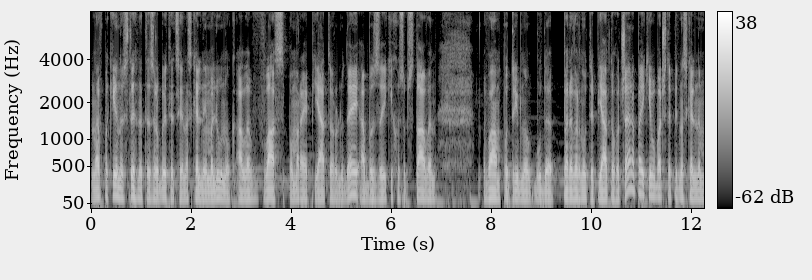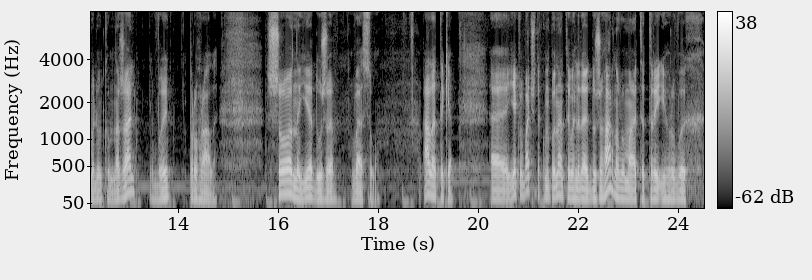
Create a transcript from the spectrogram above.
навпаки не встигнете зробити цей наскельний малюнок, але в вас помре п'ятеро людей, або за якихось обставин вам потрібно буде перевернути п'ятого черепа, який ви бачите під наскельним малюнком, на жаль, ви програли. Що не є дуже весело. Але таке. Е, Як ви бачите, компоненти виглядають дуже гарно. Ви маєте три ігрових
